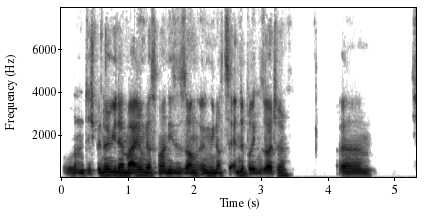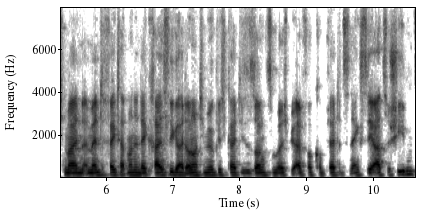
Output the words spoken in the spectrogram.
und ich bin irgendwie der Meinung, dass man die Saison irgendwie noch zu Ende bringen sollte. Ähm, ich meine, im Endeffekt hat man in der Kreisliga halt auch noch die Möglichkeit, die Saison zum Beispiel einfach komplett ins nächste Jahr zu schieben.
